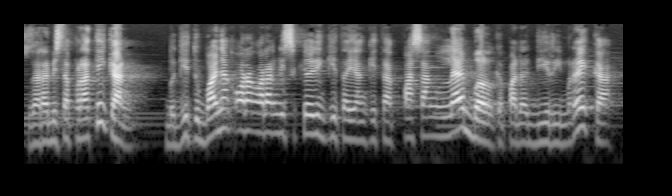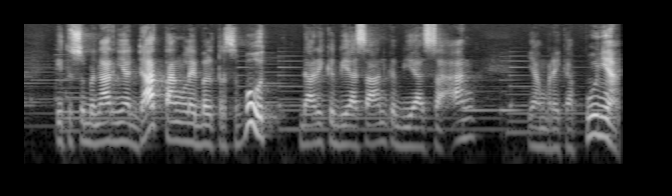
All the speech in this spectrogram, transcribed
Saudara bisa perhatikan, begitu banyak orang-orang di sekeliling kita yang kita pasang label kepada diri mereka, itu sebenarnya datang label tersebut dari kebiasaan-kebiasaan yang mereka punya.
